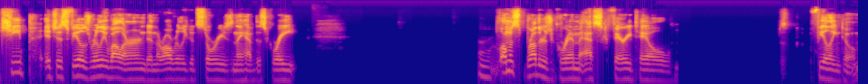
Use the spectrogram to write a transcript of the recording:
cheap. It just feels really well earned and they're all really good stories and they have this great almost Brothers Grimm esque fairy tale feeling to them.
